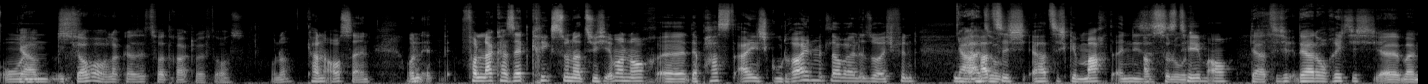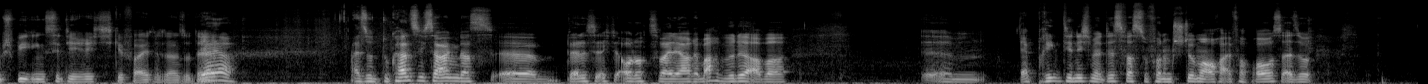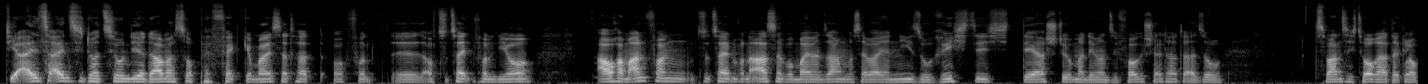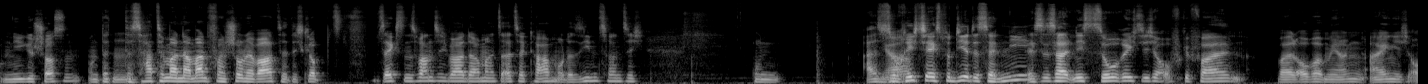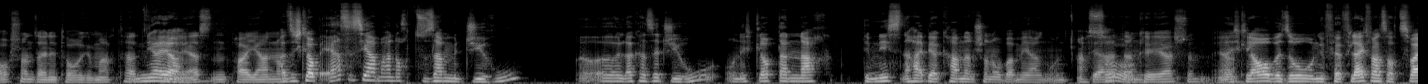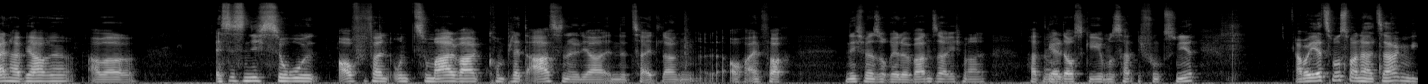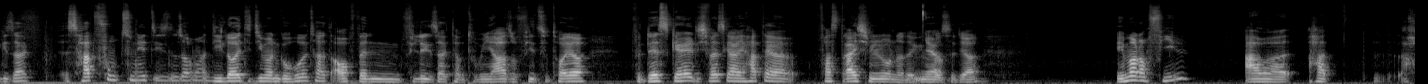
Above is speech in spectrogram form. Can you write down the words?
Und ja, ich glaube auch, Lacazettes Vertrag läuft aus oder? Kann auch sein. Und ja. von Lacazette kriegst du natürlich immer noch, äh, der passt eigentlich gut rein mittlerweile so. Ich finde, ja, er, also, hat sich, er hat sich gemacht in dieses absolut. System auch. Der hat sich, der hat auch richtig äh, beim Spiel gegen City richtig gefeitet. Also der, ja, ja. Also du kannst nicht sagen, dass äh, der das echt auch noch zwei Jahre machen würde, aber ähm, er bringt dir nicht mehr das, was du von einem Stürmer auch einfach brauchst. Also die 1-1-Situation, die er damals auch perfekt gemeistert hat, auch, von, äh, auch zu Zeiten von Lyon, auch am Anfang zu Zeiten von Arsenal, wobei man sagen muss, er war ja nie so richtig der Stürmer, den man sich vorgestellt hatte. Also 20 Tore hat er, glaube ich, nie geschossen. Und das, hm. das, hatte man am Anfang schon erwartet. Ich glaube, 26 war er damals, als er kam, oder 27. Und also ja. so richtig explodiert ist er nie. Es ist halt nicht so richtig aufgefallen, weil Aubameyang eigentlich auch schon seine Tore gemacht hat ja, ja. in den ersten paar Jahren noch. Also ich glaube, erstes Jahr war noch zusammen mit Giroud, äh, Lacazette Giroud und ich glaube dann nach dem nächsten Halbjahr kam dann schon Aubameyang und Ach der so, dann, okay, ja, stimmt. Ja. Ich glaube so ungefähr, vielleicht waren es auch zweieinhalb Jahre, aber es ist nicht so aufgefallen und zumal war komplett Arsenal ja in der Zeit lang auch einfach nicht mehr so relevant, sage ich mal. Hat ja. Geld ausgegeben und es hat nicht funktioniert. Aber jetzt muss man halt sagen, wie gesagt, es hat funktioniert diesen Sommer. Die Leute, die man geholt hat, auch wenn viele gesagt haben, Tomi, ja, so viel zu teuer. Für das Geld, ich weiß gar nicht, hat er fast 30 Millionen hat er gekostet, ja. ja. Immer noch viel, aber hat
